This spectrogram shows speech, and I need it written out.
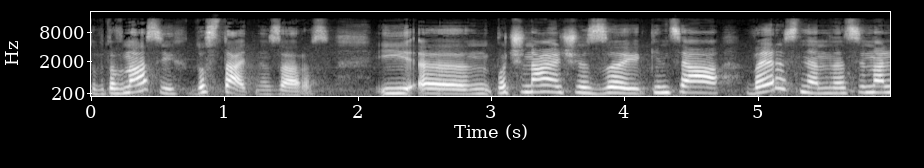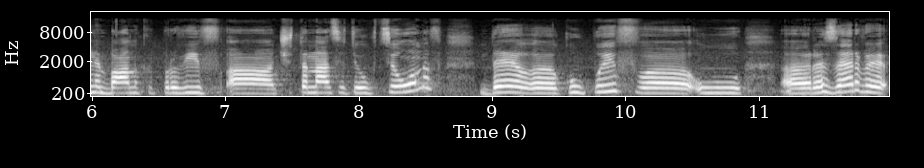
Тобто в нас їх достатньо зараз. І починаючи з кінця вересня, Національний банк провів е, 14 аукціонів, де е, купив е, у е, резерви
